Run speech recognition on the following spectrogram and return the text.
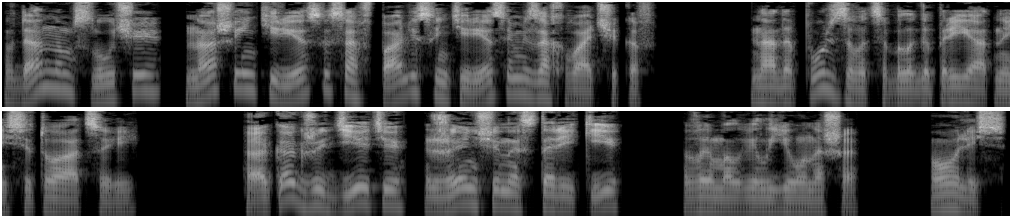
В данном случае наши интересы совпали с интересами захватчиков. Надо пользоваться благоприятной ситуацией. «А как же дети, женщины, старики?» — вымолвил юноша. «Олесь,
